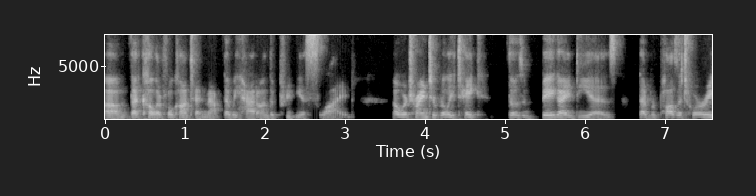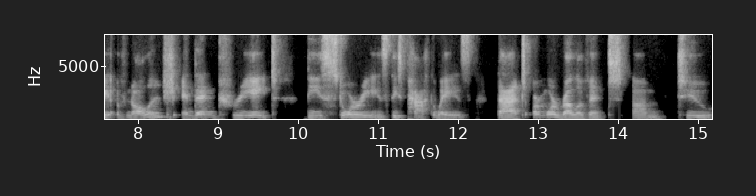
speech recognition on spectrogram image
um, that colorful content map that we had on the previous slide. Uh, we're trying to really take those big ideas, that repository of knowledge, and then create these stories, these pathways that are more relevant um, to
